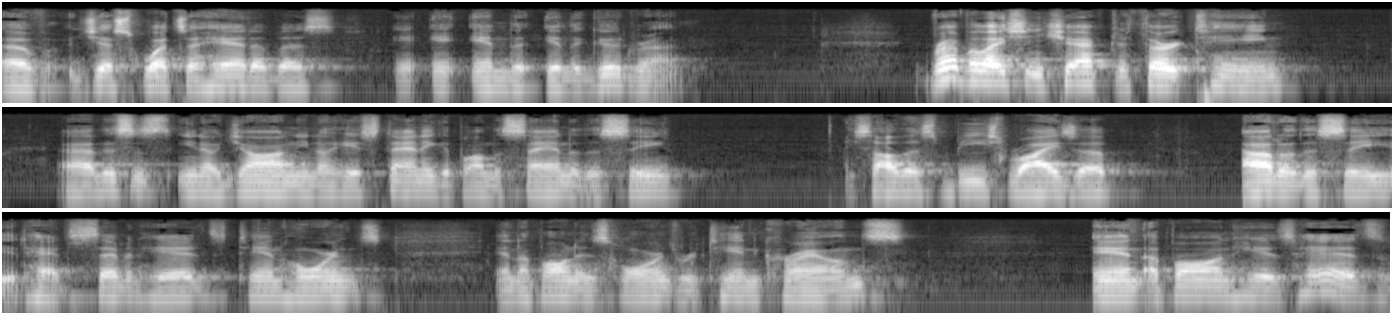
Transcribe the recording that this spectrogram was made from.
of just what's ahead of us in, the, in the good run. Revelation chapter 13, uh, this is, you know, John, you know, he's standing upon the sand of the sea. He saw this beast rise up out of the sea. It had seven heads, ten horns, and upon his horns were ten crowns. And upon his heads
